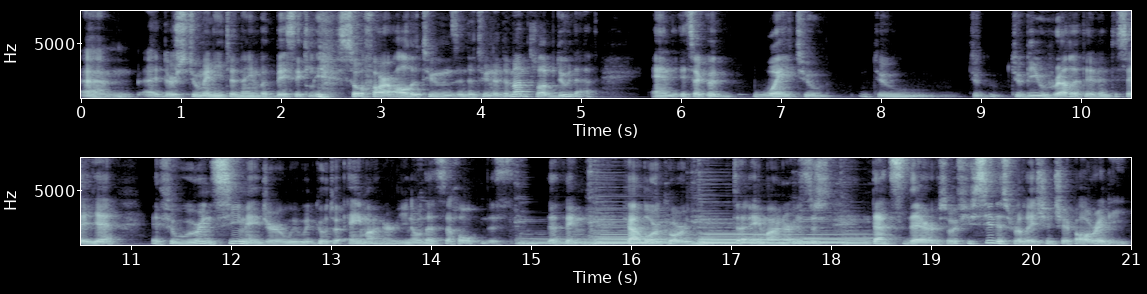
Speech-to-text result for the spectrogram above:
Um, uh, there's too many to name, but basically, so far, all the tunes in the Tune of the Month Club do that. And it's a good way to to to to be relative and to say yeah if we were in C major we would go to A minor you know that's the whole this the thing cowboy chord to A minor it's just that's there. So if you see this relationship already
